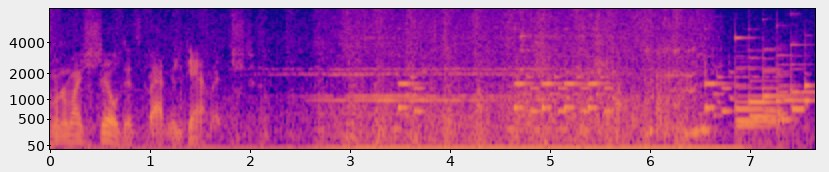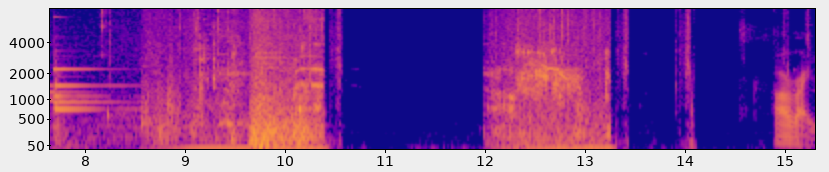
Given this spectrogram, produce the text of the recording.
One of my shields is badly damaged. All right.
